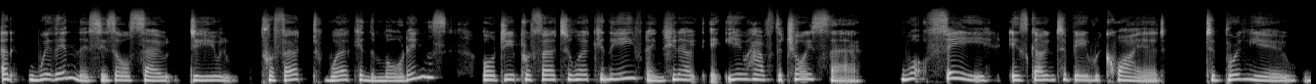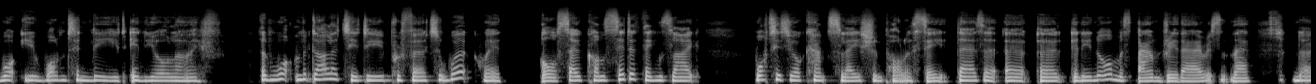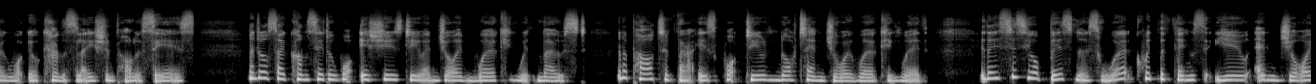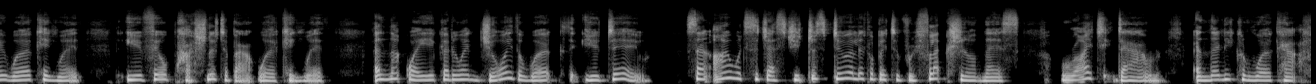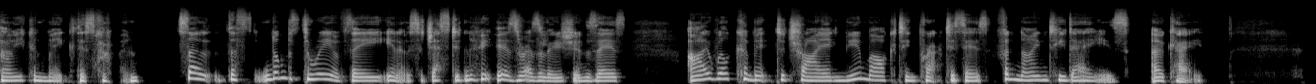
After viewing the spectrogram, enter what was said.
and within this is also, do you prefer to work in the mornings or do you prefer to work in the evenings? You know, it, you have the choice there. What fee is going to be required to bring you what you want and need in your life? And what modality do you prefer to work with? Also consider things like what is your cancellation policy? There's a, a, a, an enormous boundary there, isn't there? Knowing what your cancellation policy is. And also consider what issues do you enjoy working with most? And a part of that is what do you not enjoy working with? This is your business. Work with the things that you enjoy working with, that you feel passionate about working with. And that way you're going to enjoy the work that you do. So I would suggest you just do a little bit of reflection on this, write it down, and then you can work out how you can make this happen. So the th- number three of the, you know, suggested New Year's resolutions is I will commit to trying new marketing practices for 90 days. Okay.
